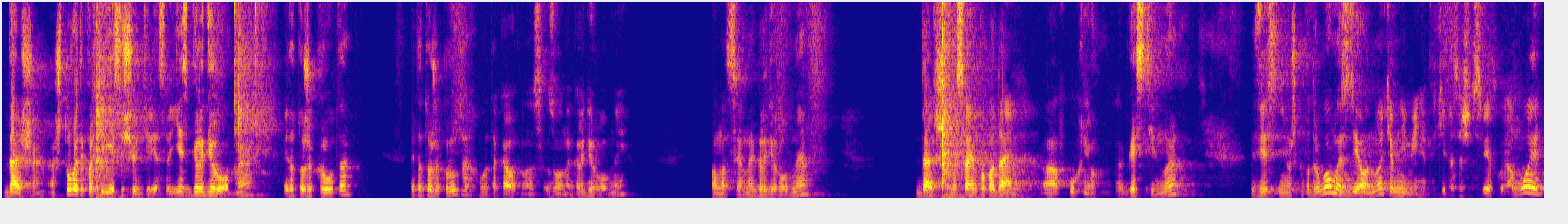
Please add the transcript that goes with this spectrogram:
Дальше, что в этой квартире есть еще интересно? Есть гардеробная, это тоже круто. Это тоже круто. Вот такая вот у нас зона гардеробной. Полноценная гардеробная. Дальше мы с вами попадаем э, в кухню-гостиную. Здесь немножко по-другому сделано, но тем не менее, такие достаточно светлые обои,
